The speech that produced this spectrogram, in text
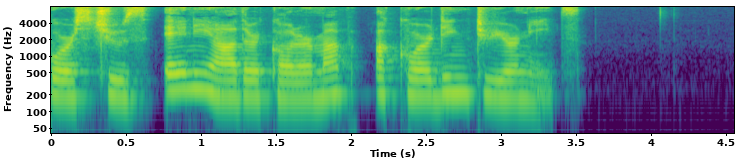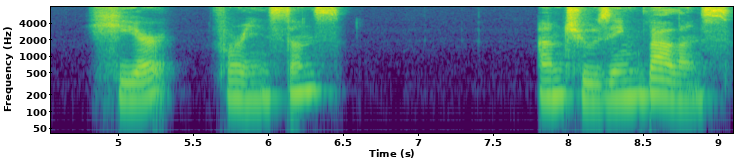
course choose any other color map according to your needs. Here, for instance, I'm choosing balance.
